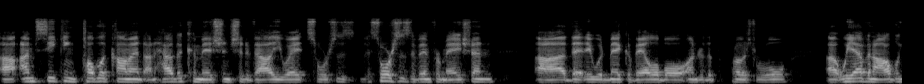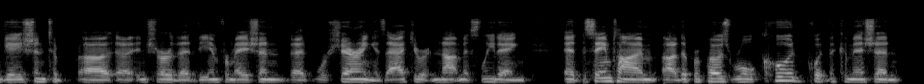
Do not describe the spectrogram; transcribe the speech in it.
uh, I'm seeking public comment on how the commission should evaluate sources, the sources of information uh, that it would make available under the proposed rule. We have an obligation to ensure that the information that we're sharing is accurate and not misleading. At the same time, the proposed rule could put the commission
